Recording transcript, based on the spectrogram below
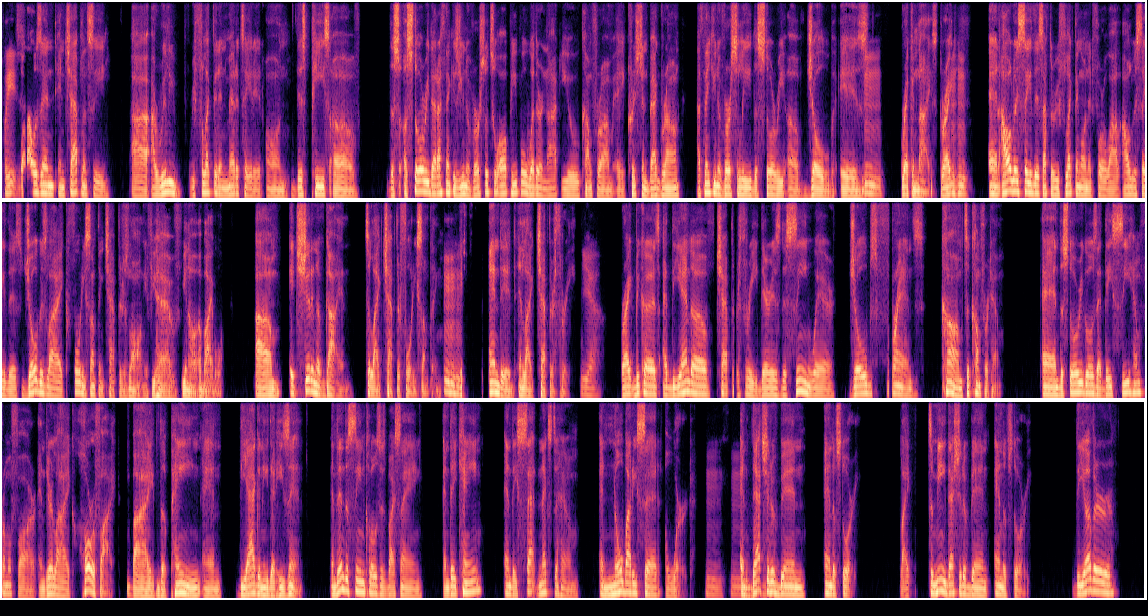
please. While I was in in chaplaincy, uh, I really reflected and meditated on this piece of this a story that I think is universal to all people, whether or not you come from a Christian background. I think universally the story of Job is mm. recognized, right? Mm-hmm. And I always say this after reflecting on it for a while. I always say this Job is like 40 something chapters long if you have, you know, a Bible. Um, it shouldn't have gotten to like chapter 40 something. Mm-hmm. It ended in like chapter three. Yeah. Right. Because at the end of chapter three, there is this scene where Job's friends come to comfort him. And the story goes that they see him from afar and they're like horrified by the pain and the agony that he's in. And then the scene closes by saying, and they came and they sat next to him and nobody said a word. Mm-hmm. And that should have been end of story. Like to me, that should have been end of story. The other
